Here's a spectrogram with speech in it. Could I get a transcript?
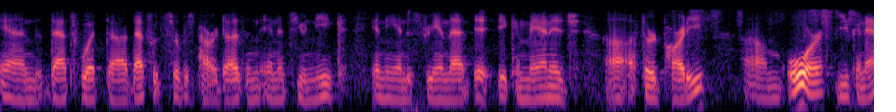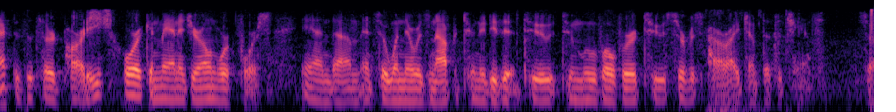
And that's what uh, that's what ServicePower does, and, and it's unique in the industry in that it, it can manage uh, a third party, um, or you can act as a third party, or it can manage your own workforce. And um, and so when there was an opportunity to, to to move over to ServicePower, I jumped at the chance. So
